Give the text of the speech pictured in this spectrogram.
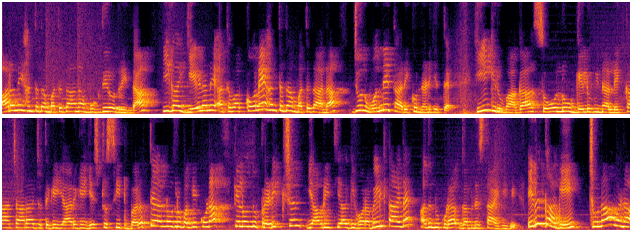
ಆರನೇ ಹಂತದ ಮತದಾನ ಮುಗ್ದಿರೋದ್ರಿಂದ ಈಗ ಏಳನೇ ಅಥವಾ ಕೊನೆ ಹಂತದ ಮತದಾನ ಜೂನ್ ಒಂದನೇ ತಾರೀಕು ನಡೆಯುತ್ತೆ. ಹೀಗಿರುವಾಗ ಸೋಲು, ಗೆಲುವಿನ ಲೆಕ್ಕಾಚಾರ ಜೊತೆಗೆ ಯಾರಿಗೆ ಎಷ್ಟು ಸೀಟ್ ಬರುತ್ತೆ ಅನ್ನೋದ್ರ ಬಗ್ಗೆ ಕೂಡ ಕೆಲವೊಂದು ಪ್ರೆಡಿಕ್ಷನ್ ಯಾವ ರೀತಿಯಾಗಿ ಹೊರಬೀಳ್ತಾ ಇದೆ ಅದನ್ನು ಕೂಡ ಗಮನಿಸ್ತಾ ಇದ್ದೀವಿ. ಇದಕ್ಕಾಗಿ ಚುನಾವಣಾ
